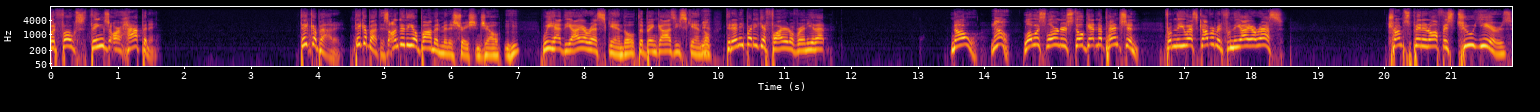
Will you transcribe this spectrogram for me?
But folks, things are happening. Think about it. Think about this. Under the Obama administration, Joe, mm-hmm. we had the IRS scandal, the Benghazi scandal. Yeah. Did anybody get fired over any of that? No. No. Lois Lerner's still getting a pension from the U.S. government, from the IRS. Trump's been in office two years.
